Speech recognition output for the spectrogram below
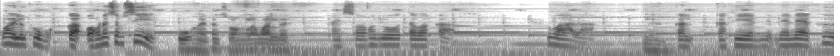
บ่ให้เล็กถูกก็ออกได้เซมซี่ปูให้ทั้งสองรางวัลเลยให้สองอยู่แต่ว่ากะคือว่าล่ะ เนี่ยกะกะเทียนแน่ๆคือ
